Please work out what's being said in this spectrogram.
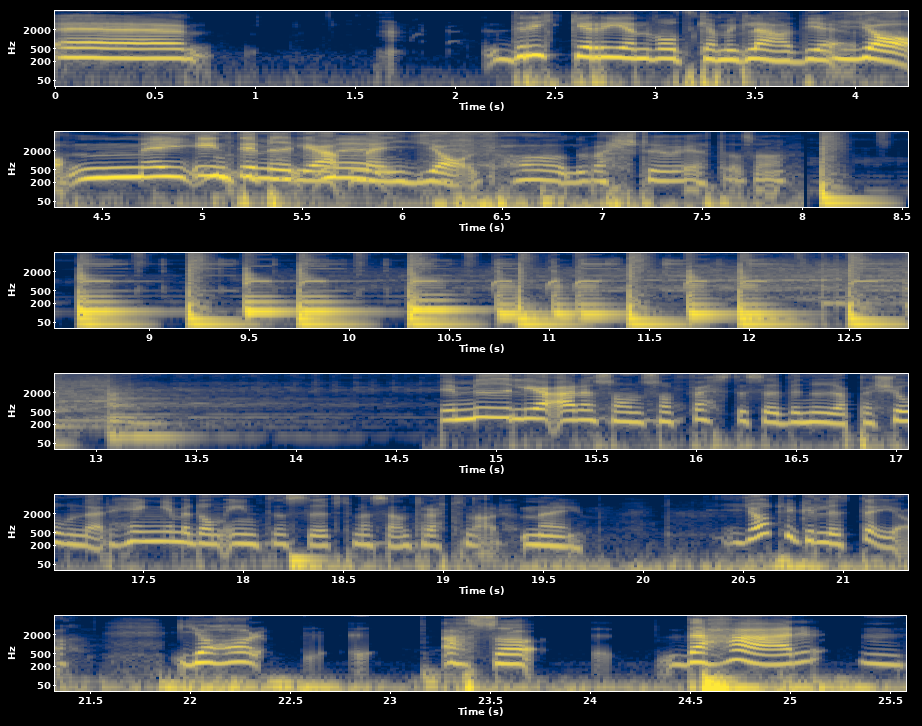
Eh, dricker ren vodka med glädje. Ja. Nej, Inte Emilia, nej. men jag. Fan, det värsta jag vet alltså. Emilia är en sån som fäster sig vid nya personer, hänger med dem intensivt men sen tröttnar. Nej. Jag tycker lite ja. Jag har, alltså det här, Mm.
